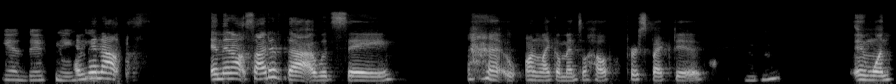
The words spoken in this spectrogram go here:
Yeah, definitely. And then out, and then outside of that, I would say, on like a mental health perspective, mm-hmm. and one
